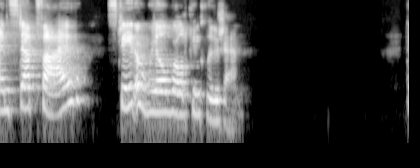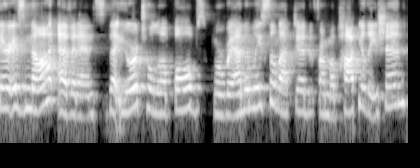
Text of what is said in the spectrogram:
And step five, state a real-world conclusion. There is not evidence that your tulip bulbs were randomly selected from a population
